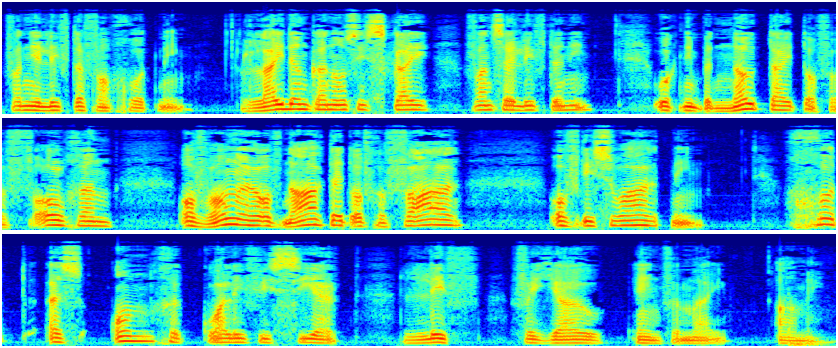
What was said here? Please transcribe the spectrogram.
van die liefde van God nie. Lyding kan ons nie skei van sy liefde nie, ook nie benoudheid of vervolging of honger of naaktheid of gevaar of die swaard nie. God is ongekwalifiseerd lief vir jou en vir my. Amen.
